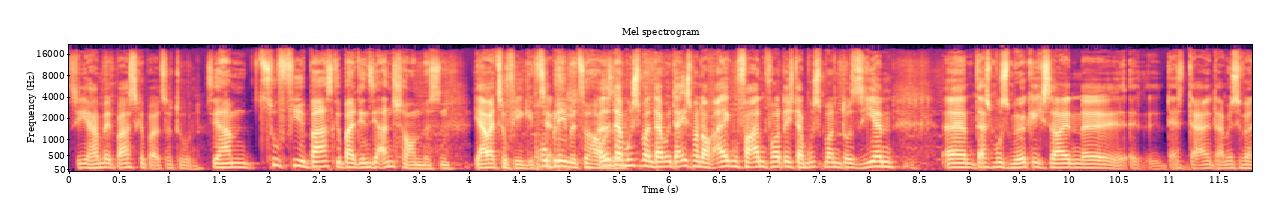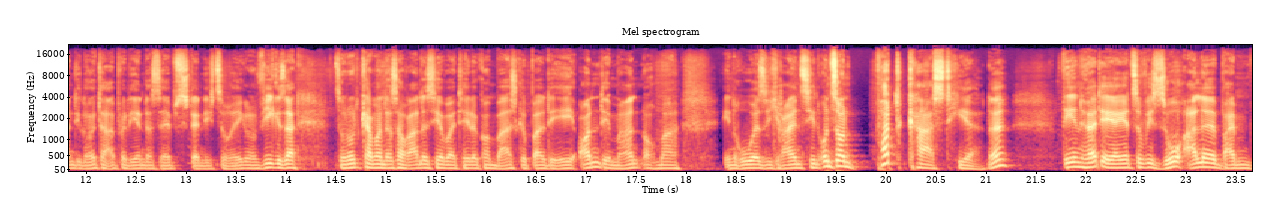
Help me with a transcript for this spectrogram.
Sie haben mit Basketball zu tun. Sie haben zu viel Basketball, den Sie anschauen müssen. Ja, aber zu viel gibt es Probleme ja zu Hause. Also da muss man, da, da, ist man auch eigenverantwortlich, da muss man dosieren. Äh, das muss möglich sein. Äh, das, da, da, müssen wir an die Leute appellieren, das selbstständig zu regeln. Und wie gesagt, zur Not kann man das auch alles hier bei telekombasketball.de on demand nochmal in Ruhe sich reinziehen. Und so ein Podcast hier, ne? Den hört ihr ja jetzt sowieso alle beim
